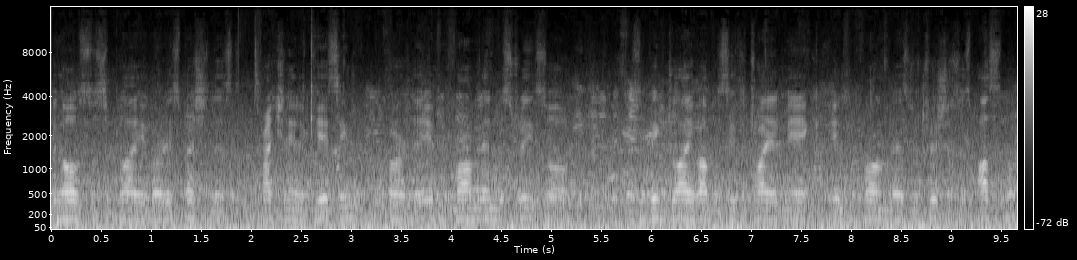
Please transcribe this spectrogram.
We also supply very specialist fractionated casein for the infant formula industry. So there's a big drive, obviously, to try and make infant formula as nutritious as possible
